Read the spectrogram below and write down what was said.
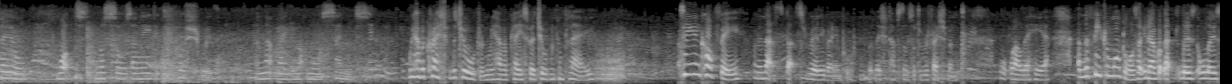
feel what muscles I needed to push with, and that made a lot more sense. We have a creche for the children. We have a place where children can play. Tea and coffee. I mean, that's that's really very important. That they should have some sort of refreshment while they're here. And the fetal models. You know, I've got that, those, all those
